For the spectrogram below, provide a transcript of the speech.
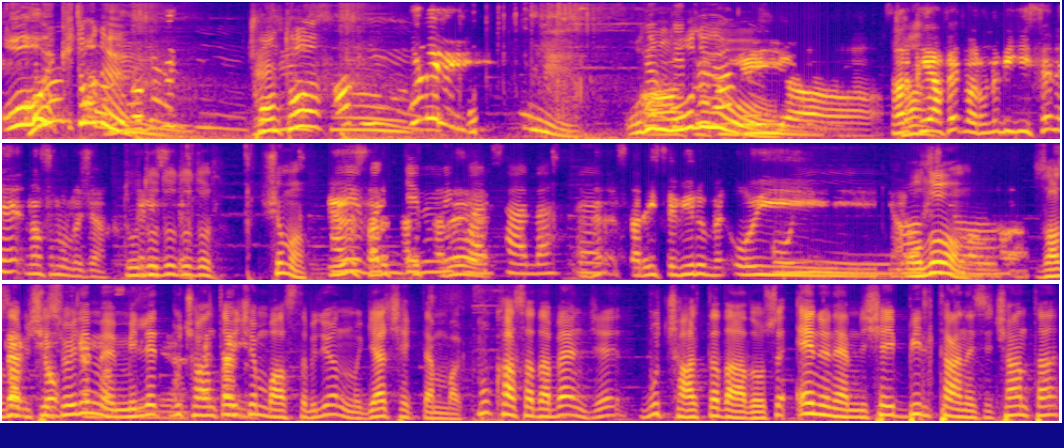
Oo iki tane. Çanta. Bu ne? Oğlum ne oluyor? Ey ya. Sarı Lan. kıyafet var onu bir giysene nasıl olacak? Dur dur dur dur dur. Şu mu? Hayır Sarı, bak sarı, gelinlik sarı. var sağda. Evet. Sarıyı seviyorum ben. Oy. Oy, Oğlum. Zaza bir şey çok söyleyeyim mi? Millet ya. bu çanta için bastı biliyor musun? Gerçekten bak. Bu kasada bence bu çarkta daha doğrusu en önemli şey bir tanesi çanta,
